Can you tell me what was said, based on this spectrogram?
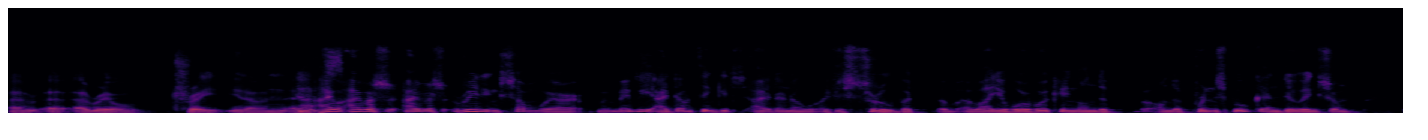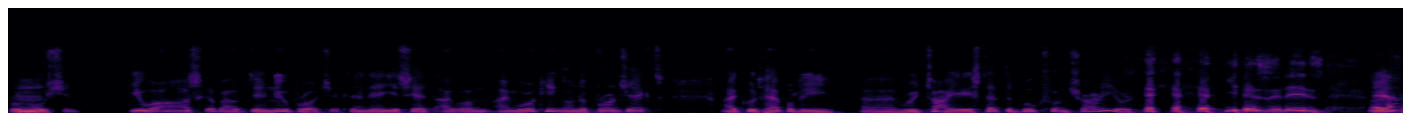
a, a, a, real treat, you know. And, and yeah, I, I, was I was reading somewhere. Maybe I don't think it's I don't know if it's true, but while you were working on the on the Prince book and doing some mm. promotion, mm. you were asked about the new project, and then you said, I, am I'm working on a project. I could happily uh, retire. Is that the book from Charlie? Or yes, it is. Yeah.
